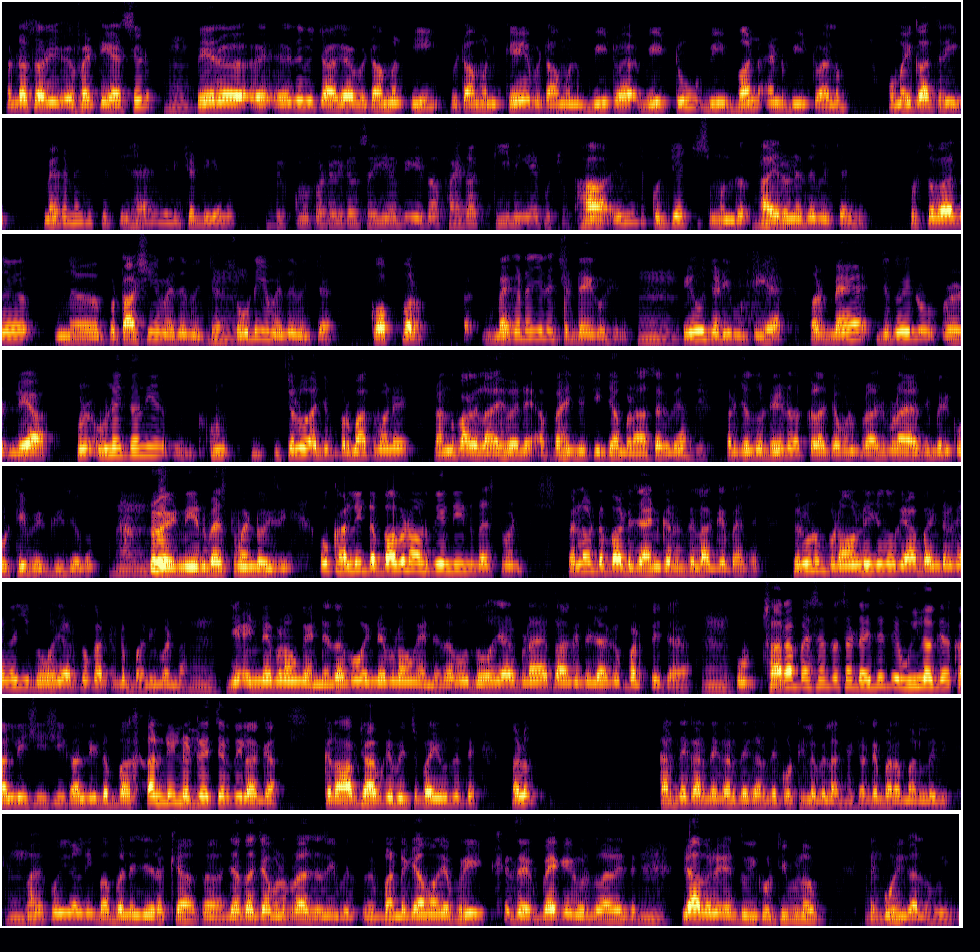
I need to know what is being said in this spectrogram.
ਅੰਡਾ ਸੌਰੀ ਫੈਟੀ ਐਸਿਡ ਫਿਰ ਇਹ- ਇਹਦੇ ਵਿੱਚ ਆ ਗਿਆ vitamin E vitamin K vitamin B12 B2 B1 and B12 omega 3 ਮੈਂ ਕਹਿੰਦਾ ਜੀ ਕੋਈ ਚੀਜ਼ ਹੈ ਜਿਹੜੀ ਛੱਡੀ ਇਹਨੇ? ਬਿਲਕੁਲ ਤੁਹਾਡੇ ਲਈ ਗੱਲ ਸਹੀ ਹੈ ਵੀ ਇਹਦਾ ਫਾਇਦਾ ਕੀ ਨਹੀਂ ਹੈ ਪੁੱਛੋ। ਹਾਂ ਇਹਦੇ ਵਿੱਚ ਕੁਝੇ ਚ ਸਮੁੰਦਰ। ਆਇਰਨ ਇਹਦੇ ਵਿੱਚ ਹੈ ਜੀ। ਉਸ ਤੋਂ ਬਾਅਦ ਪੋਟਾਸ਼ੀਅਮ ਇਹਦੇ ਵਿੱਚ ਹੈ। ਸੋਡੀਅਮ ਇਹਦੇ ਵਿੱਚ ਹੈ ਕਾਪਰ ਮੈਂ ਕਹਿੰਦਾ ਜਿਹਨੇ ਛੱਡੇ ਕੁਛ ਨਹੀਂ। ਇਹ ਉਹ ਜੜੀ ਬੂਟੀ ਹੈ ਔਰ ਮੈਂ ਜਦੋਂ ਇਹਨੂੰ ਲਿਆ ਹੁਣ ਹੁਣ ਇਦਾਂ ਦੀਆਂ ਹੁਣ ਚਲੋ ਅੱਜ ਪ੍ਰਮਾਤਮਾ ਨੇ ਰੰਗ ਭਾਗ ਲਾਏ ਹੋਏ ਨੇ ਆਪਾਂ ਇਹ ਜਿਹੀ ਚੀਜ਼ਾਂ ਬਣਾ ਸਕਦੇ ਜੀ। ਪਰ ਜਦੋਂ ਡੇਢ ਲੱਖ ਵਾਲਾ ਚਵਣ ਪ੍ਰਾਸ਼ ਬਣਾਇਆ ਸੀ ਮੇਰੀ ਕੋਠੀ ਵਿਕ ਗਈ ਸੀ ਉਦੋਂ। ਇੰਨੀ ਇਨਵੈਸਟਮੈਂਟ ਹੋਈ ਸੀ। ਉਹ ਖਾਲੀ ਡੱਬਾ ਬਣਾਉਣ ਦੀ ਇੰਨੀ ਇਨਵੈਸਟਮੈਂਟ ਪਹਿਲਾਂ ਉਹ ਡੱਬਾ ਡਿਜ਼ਾਈਨ ਕਰਨ ਤੇ ਲੱਗੇ ਪੈਸੇ। ਫਿਰ ਉਹਨੂੰ ਬਣਾਉਣ ਲਈ ਜਦੋਂ ਗਿਆ ਬਾਈਂਡਰ ਕਹਿੰਦਾ ਜੀ 2000 ਤੋਂ ਘੱਟ ਡੱਬਾ ਨਹੀਂ ਬਣਨਾ। ਜੇ ਇੰਨੇ ਬਣਾਉਂਗੇ ਇੰਨੇ ਦਾ ਉਹ ਇੰਨੇ ਬਣਾਉਂਗੇ ਇੰਨੇ ਦਾ ਉਹ 2000 ਬਣਾਇਆ ਤਾਂ ਕਿਤੇ ਜਾ ਕੇ ਪਰਤੇ ਚ ਆਇਆ। ਉਹ ਸਾਰਾ ਪੈਸਾ ਤਾਂ ਸਾਡਾ ਇਹਦੇ ਤੇ ਉਹੀ ਲੱਗ ਗਿਆ ਖਾਲੀ ਸ਼ੀਸ਼ੀ ਖਾਲੀ ਡੱਬਾ ਖਾਲੀ ਲਿਟਰੇਚਰ ਹੀ ਲੱਗ ਗਿਆ। ਕਿਤਾਬ ਛਾਪ ਕੇ ਵਿੱਚ ਪਾਈ ਉਹਦੇ ਤੇ। ਮਤਲਬ ਕਰਦੇ ਕਰਦੇ ਕਰਦੇ ਕਰਦੇ ਕੋਠੀ ਲਵੇ ਲੱਗ ਗਈ ਸਾਢੇ 12 ਮਰਲੇ ਦੀ। ਮੈਂ ਕੋਈ ਗੱਲ ਨਹੀਂ ਬਾਬਾ ਨੇ ਜੇ ਰੱਖਿਆ ਤਾਂ ਜਾਂ ਤਾਂ ਚਵਣ ਪ੍ਰਾਜ ਅਸੀਂ ਵੰਡ ਕੇ ਆਵਾਂਗੇ ਫ੍ਰੀ ਕਿਤੇ ਬਹਿ ਕੇ ਗੁਰਦੁਆਰੇ 'ਚ। ਜਾਂ ਫਿਰ ਇਹ ਦੂਈ ਕੋਠੀ ਬਣਾਓ। ਤੇ। ਉਹੀ ਗੱਲ ਹੋਈ।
